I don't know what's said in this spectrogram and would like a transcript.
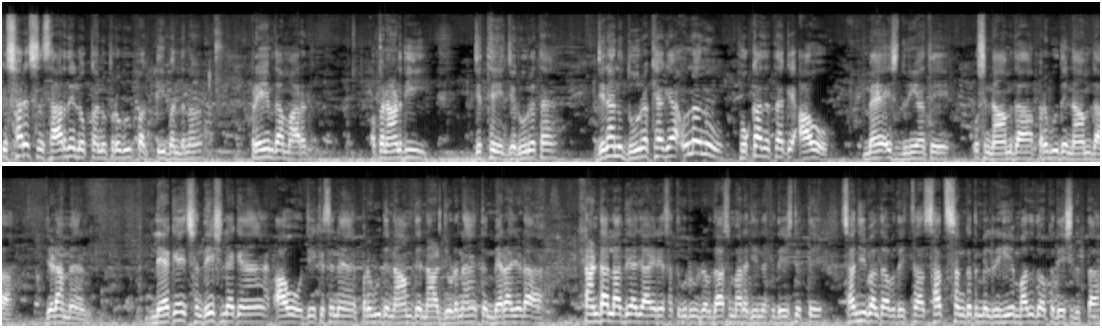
ਕਿ ਸਾਰੇ ਸੰਸਾਰ ਦੇ ਲੋਕਾਂ ਨੂੰ ਪ੍ਰਭੂ ਭਗਤੀ ਬੰਦਨਾ ਪ੍ਰੇਮ ਦਾ ਮਾਰਗ ਅਪਣਾਉਣ ਦੀ ਜਿੱਥੇ ਜ਼ਰੂਰਤ ਹੈ, ਜਿਨ੍ਹਾਂ ਨੂੰ ਦੂਰ ਰੱਖਿਆ ਗਿਆ, ਉਹਨਾਂ ਨੂੰ ਹੋਕਾ ਦਿੱਤਾ ਕਿ ਆਓ ਮੈਂ ਇਸ ਦੁਨੀਆ ਤੇ ਉਸ ਨਾਮ ਦਾ, ਪ੍ਰਭੂ ਦੇ ਨਾਮ ਦਾ ਜਿਹੜਾ ਮੈਂ ਲੈ ਕੇ, ਸੰਦੇਸ਼ ਲੈ ਕੇ ਆਇਆ, ਆਓ ਜੇ ਕਿਸੇ ਨੇ ਪ੍ਰਭੂ ਦੇ ਨਾਮ ਦੇ ਨਾਲ ਜੁੜਨਾ ਹੈ, ਤਾਂ ਮੇਰਾ ਜਿਹੜਾ ਟਾਂਡਾ ਲਾਦਿਆ ਜਾਏ ਰੇ ਸਤਿਗੁਰੂ ਰਵਿਦਾਸ ਮਹਾਰਾਜ ਜੀ ਨੇ ਉਪਦੇਸ਼ ਦਿੱਤੇ। ਸਾਂਝੀ ਬਲ ਦਾ ਉਪਦੇਸ਼ ਸਤ ਸੰਗਤ ਮਿਲ ਰਹੀ ਹੈ ਮਦ ਦਾ ਉਪਦੇਸ਼ ਦਿੱਤਾ।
